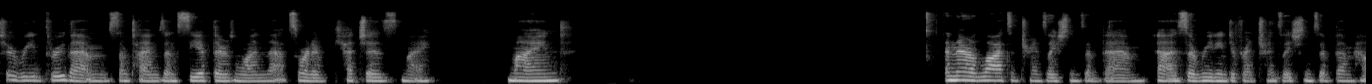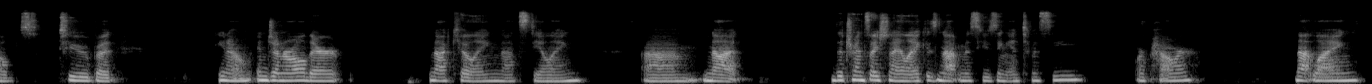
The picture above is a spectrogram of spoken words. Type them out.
to read through them sometimes and see if there's one that sort of catches my mind. And there are lots of translations of them. Uh, so reading different translations of them helped too. But, you know, in general, they're not killing, not stealing, um, not the translation I like is not misusing intimacy or power, not lying,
